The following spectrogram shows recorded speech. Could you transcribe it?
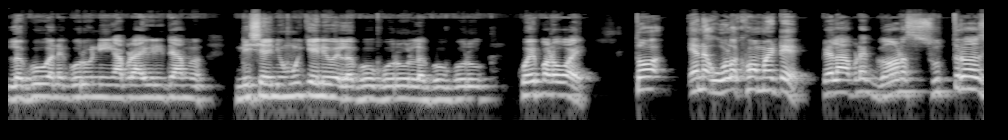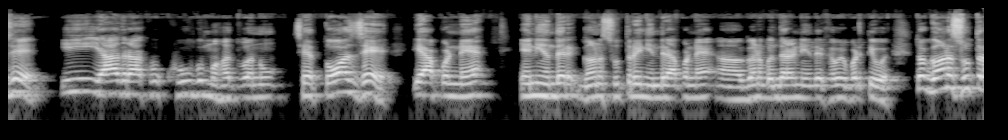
લઘુ અને ગુરુની આપણે આવી રીતે આમ નિશાનીઓ મૂકેલી હોય. લઘુ ગુરુ લઘુ ગુરુ કોઈ પણ હોય. તો એને ઓળખવા માટે પહેલા આપણે ગણ સૂત્ર છે એ યાદ રાખવું ખૂબ મહત્વનું છે. તો જ છે એ આપણને એની અંદર ગણસૂત્રની અંદર આપણને ગણબંધારણની ગણ બંધારણની અંદર ખબર પડતી હોય. તો ગણસૂત્ર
